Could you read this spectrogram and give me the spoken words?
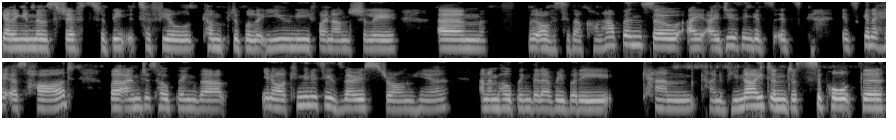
getting in those shifts to be to feel comfortable at uni financially. Um, but obviously that can't happen. So I, I do think it's it's it's going to hit us hard. But I'm just hoping that you know our community is very strong here and i'm hoping that everybody can kind of unite and just support the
